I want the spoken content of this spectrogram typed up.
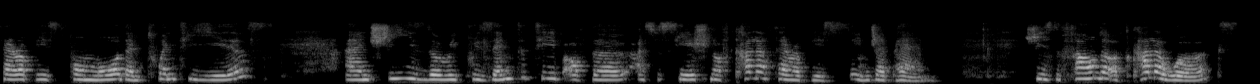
therapist for more than 20 years and she is the representative of the Association of Color Therapists in Japan. She's the founder of Colorworks,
